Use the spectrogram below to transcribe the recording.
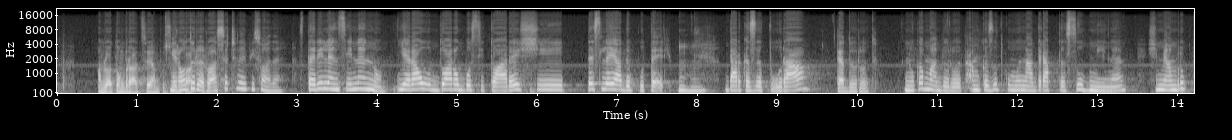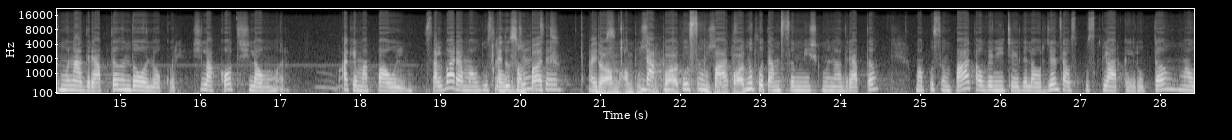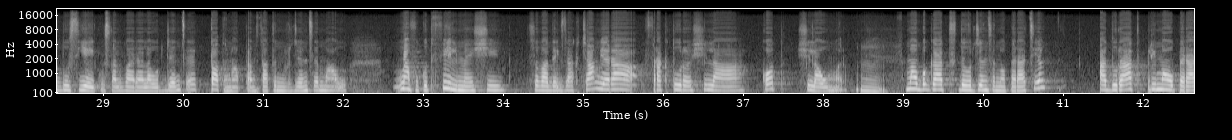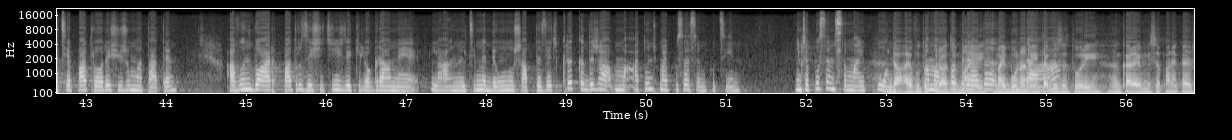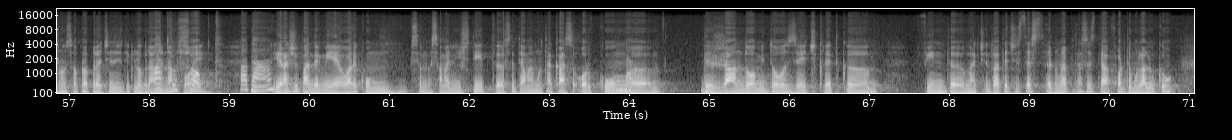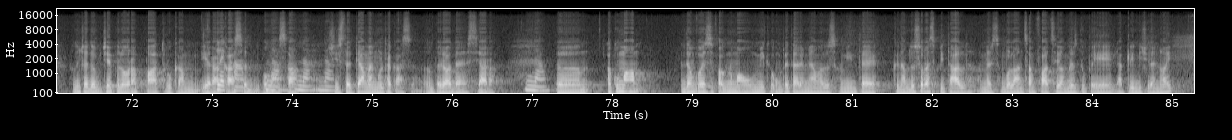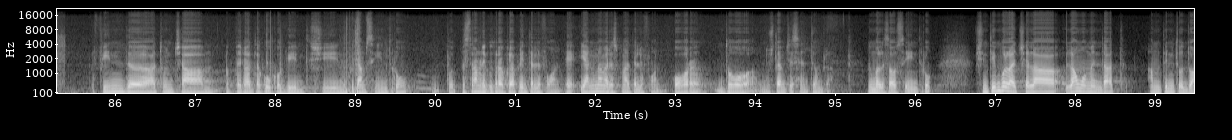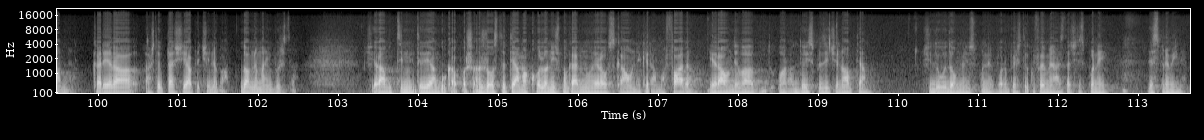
Am luat-o în brațe, am pus-o Erau în pat. dureroase cele episoade? Stările în sine nu. Erau doar obositoare și tesleia de puteri. Uh-huh. Dar căzătura... Te-a durut? Nu că m-a durut, am căzut cu mâna dreaptă sub mine și mi-am rupt mâna dreaptă în două locuri, și la cot și la umăr. A chemat Paul salvarea, m-au dus Ai la dus urgențe. în pat? Ai da, dus. am, am pus da, în pat. m-a pus în pus pat. în pat. nu puteam să mișc mâna dreaptă. M-a pus în pat, au venit cei de la urgențe, au spus clar că e ruptă, m-au dus ei cu salvarea la urgențe, toată noaptea am stat în urgențe, m-au, mi-au făcut filme și să vadă exact ce am, era fractură și la cot și la umăr. Mm. M-au băgat de urgență în operație, a durat prima operație 4 ore și jumătate, având doar 45 de kilograme la înălțime de 1,70, cred că deja atunci mai pusesem puțin. Începusem să mai pun. Da, ai avut o, Am perioadă, avut o perioadă mai, mai bună da, înaintea căzăturii, în care mi se pare că ai ajuns aproape la 50 de kilograme 48, înapoi. Da. Era și pandemie, oarecum s-a mai liniștit, stăteam mai mult acasă. Oricum, da. Uh, deja în 2020, cred că fiind uh, mai accentuate aceste stări, nu mai putea să stea foarte mult la lucru. Atunci, de obicei, pe la ora 4 cam era Plecam. acasă după da, masa da, da. și stăteam mai mult acasă în perioada aia seara. Da. Uh, acum, dăm voie să fac numai o mică completare, mi-am adus aminte. Când am dus-o la spital, am mers ambulanța în față, eu am mers după ei la clinicile noi. Fiind uh, atunci perioada cu COVID și nu puteam să intru, păstram legătura cu ea prin telefon. E, ea nu mi-a mai răspuns la telefon. O oră, două, nu știam ce se întâmplă. Nu mă lăsau să intru. Și în timpul acela, la un moment dat, am întâlnit o doamnă care era aștepta și ea pe cineva, doamne mai în vârstă. Și eram, țin minte, eram cu capul așa în jos, stăteam acolo, nici măcar nu erau scaune, că eram afară, era undeva ora 12 noaptea. Și Duhul Domnului îmi spune, vorbește cu femeia asta și spune despre mine.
